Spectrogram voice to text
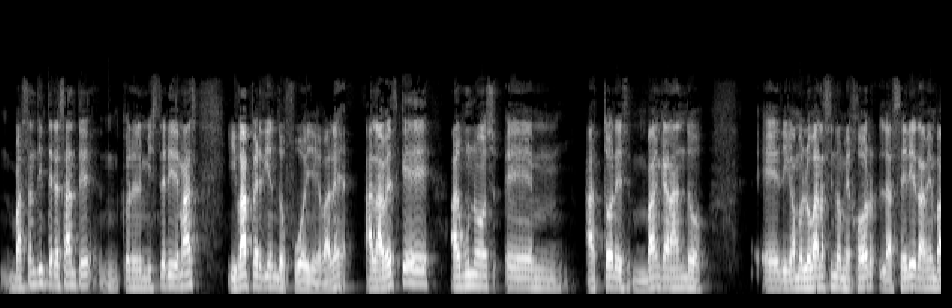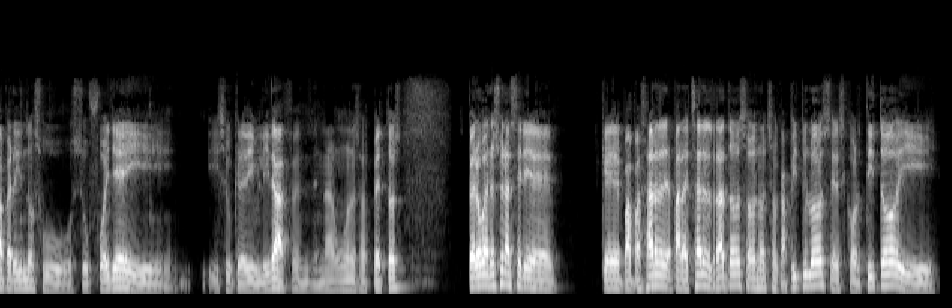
bastante interesante con el misterio y demás, y va perdiendo fuelle, ¿vale? A la vez que algunos em, actores van ganando, eh, digamos, lo van haciendo mejor, la serie también va perdiendo su, su fuelle y, y su credibilidad en algunos aspectos pero bueno, es una serie que para pasar, para echar el rato son ocho capítulos, es cortito y,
